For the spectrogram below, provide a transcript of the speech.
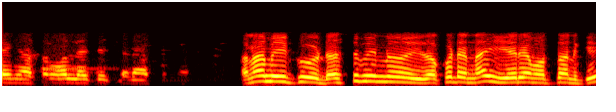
ఏం వాళ్ళు అన్నా మీకు డస్ట్బిన్ ఇది ఒక్కటేనా ఈ ఏరియా మొత్తానికి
